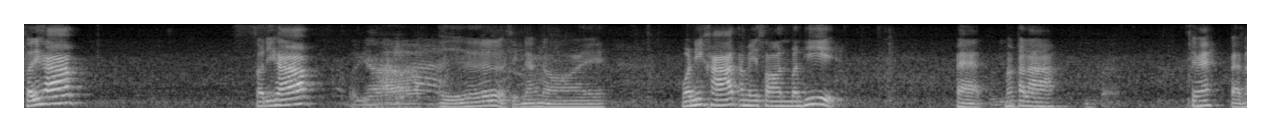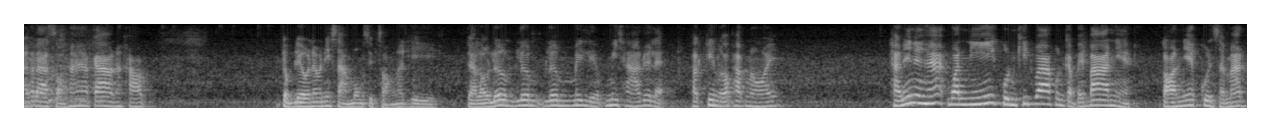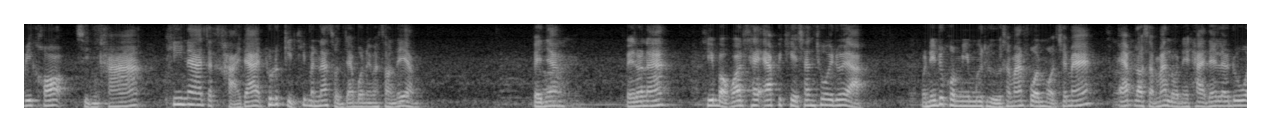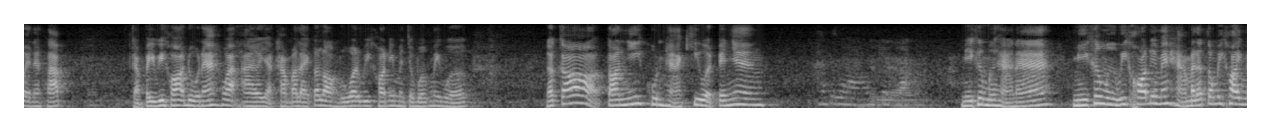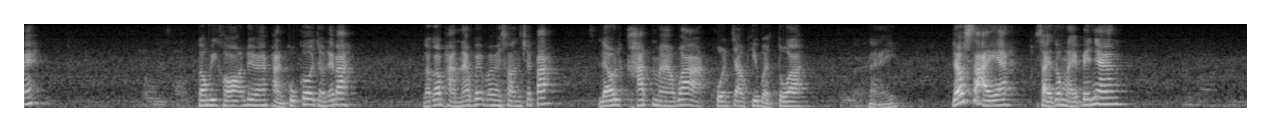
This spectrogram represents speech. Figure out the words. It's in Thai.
สวัสดีครับ สวัสดีครับ สวัสดีครับ เออเสียงดังหน่อย วันนี้คลาสอเมซอนวันที่แปดมกราใช่ไหมแปดมกราสองห้าห้าเก้านะครับ จบเร็วนะวันนี้สามโมงสิบสองนาที แต่เราเริ่มเริ่มเริ่มไม่เร็วไม่ช้าด้วยแหละ พักกินเราก็พักน้อย ถามนิดนึงฮะ วันนี้คุณคิดว่าคุณกลับไปบ้านเนี่ย ตอนนี้คุณสามารถวิเคราะห์สินค้าที่น่าจะขายได้ธุรกิจที่มันน่าสนใจบน Amazon ได้ยัง เป็นยัง เป็นแล้วนะ ที่บอกว่าใช้แอปพลิเคชันช่วยด้วยอะ วันนี้ทุกคนมีมือถือสมาร์ทโฟนหมดใช่ไหมแอปเราสามารถโหลดในไทยได้แล้วด้วยนะครับ กลับไปวิเคราะห์ดูนะ ว่าเอออยากทำอะไรก็ลองดูว่าวิเคราะห์นี่มันจะเวิร์กไม่เวิร์กแล้วก็ตอนนี้คุณหาคีย์เวิร์ดเป็นยังหาไปแล้วเก็บแล้วมีเครื่องมือหานะ มีเครื่องมือวิเคราะห์ด้วยไหมหามาแล้วต้องวิเคราะห์อีกไหมต้องวิเคราะห์ด้วยไหมผ่าน Google จำได้ปะแล้วก็ผ่านหน้าเว็บ Amazon ใช่ปะแล้วคัดมาว่าควรจะเอาคีย์เวิร์ดตัวไหน แล้วใส่อะใส่ตรงไหนเป็นยัง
